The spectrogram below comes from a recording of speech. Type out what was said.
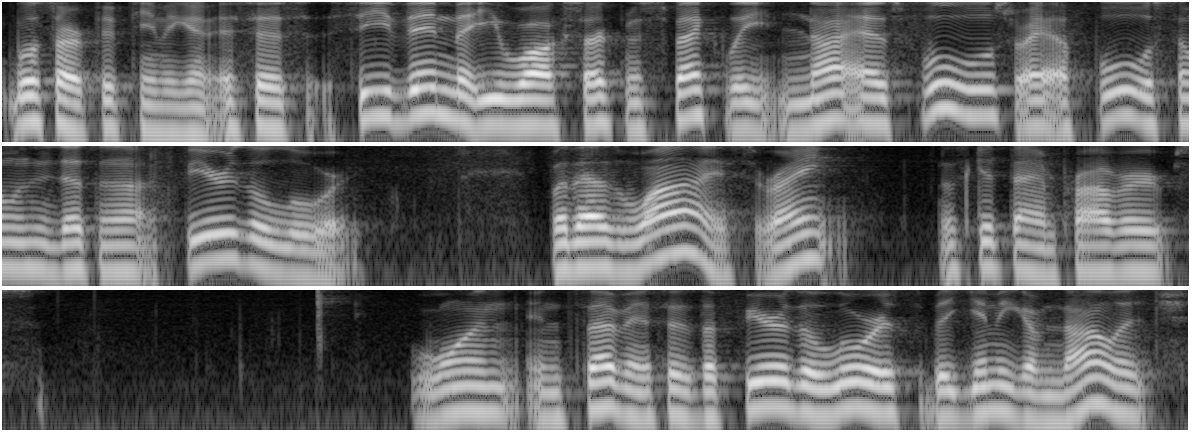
we'll start 15 again. It says, See then that you walk circumspectly, not as fools, right? A fool is someone who does not fear the Lord, but as wise, right? Let's get that in Proverbs 1 and 7. It says, The fear of the Lord is the beginning of knowledge,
